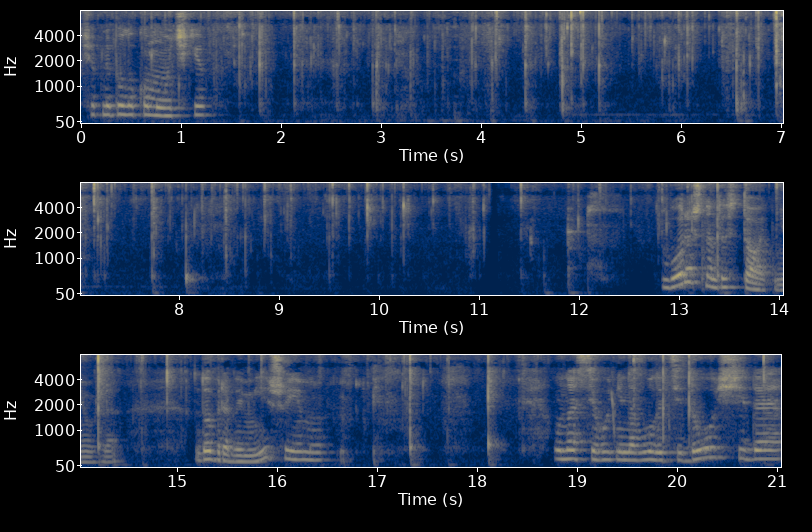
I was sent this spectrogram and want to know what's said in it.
щоб не було комочків. Борошна достатньо вже. Добре вимішуємо. У нас сьогодні на вулиці дощ іде,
